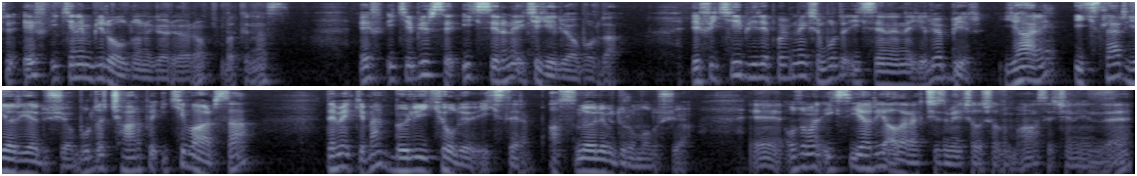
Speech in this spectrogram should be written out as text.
Şimdi f2'nin 1 olduğunu görüyorum. Bakınız. f2 1 ise x yerine 2 geliyor burada. f2'yi 1 yapabilmek için burada x yerine ne geliyor? 1. Yani x'ler yarıya düşüyor. Burada çarpı 2 varsa demek ki ben bölü 2 oluyor x'lerim. Aslında öyle bir durum oluşuyor. Ee, o zaman x'i yarıya alarak çizmeye çalışalım A seçeneğinde.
